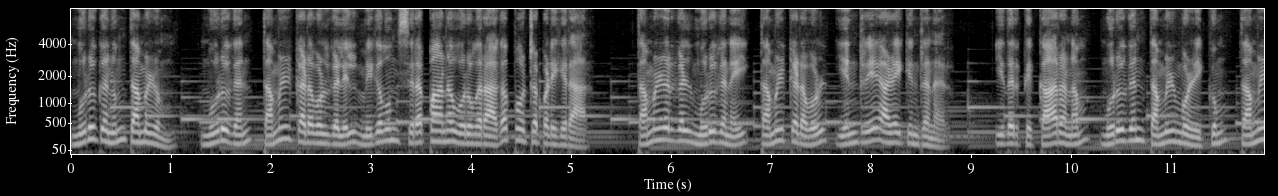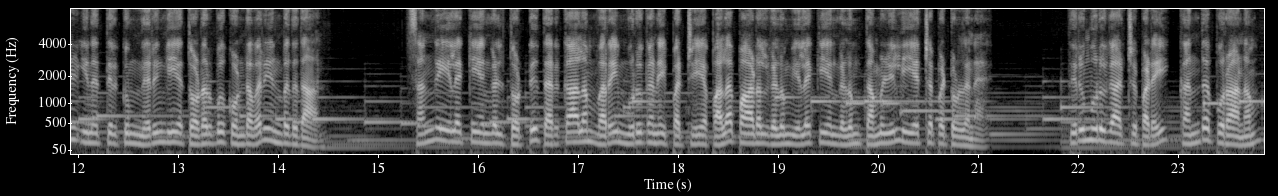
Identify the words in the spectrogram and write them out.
முருகனும் தமிழும். முருகன் தமிழ் கடவுள்களில் மிகவும் சிறப்பான ஒருவராக போற்றப்படுகிறார். தமிழர்கள் முருகனை தமிழ்க்கடவுள் என்றே அழைக்கின்றனர். இதற்கு காரணம் முருகன் தமிழ் மொழிக்கும் தமிழ் இனத்திற்கும் நெருங்கிய தொடர்பு கொண்டவர் என்பதுதான். சங்க இலக்கியங்கள் தொட்டு தற்காலம் வரை முருகனை பற்றிய பல பாடல்களும் இலக்கியங்களும் தமிழில் இயற்றப்பட்டுள்ளன. திருமுருகாற்றுப்படை கந்த புராணம்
